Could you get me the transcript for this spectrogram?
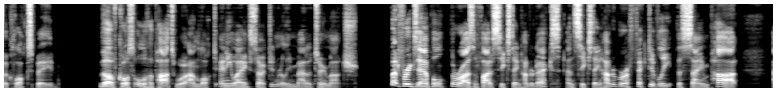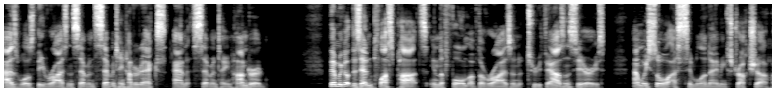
the clock speed. Though of course all of the parts were unlocked anyway, so it didn't really matter too much. But for example, the Ryzen 5 1600X and 1600 were effectively the same part, as was the Ryzen 7 1700X and 1700. Then we got the Zen Plus parts in the form of the Ryzen 2000 series, and we saw a similar naming structure.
